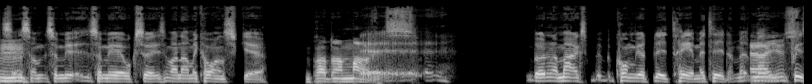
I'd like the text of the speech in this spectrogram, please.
Mm. Som, som, som, som är också liksom en amerikansk eh, Bröderna Marx. Eh, Bröderna Marx kom ju att bli tre med tiden. Men, Ja, men Free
